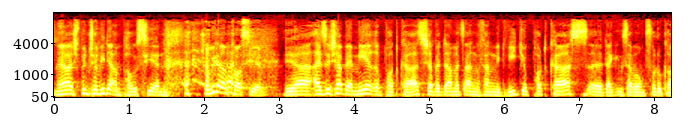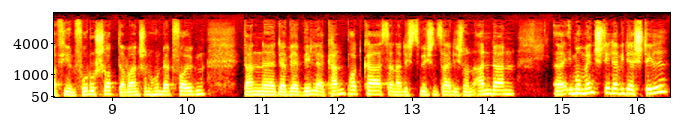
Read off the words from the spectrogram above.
Ja, ich bin schon wieder am Pausieren. Schon wieder am Pausieren? ja, also ich habe ja mehrere Podcasts. Ich habe ja damals angefangen mit Videopodcasts. Äh, da ging es aber um Fotografie und Photoshop. Da waren schon 100 Folgen. Dann äh, der Wer will, der kann Podcast. Dann hatte ich zwischenzeitlich noch einen anderen. Äh, Im Moment steht er wieder still.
